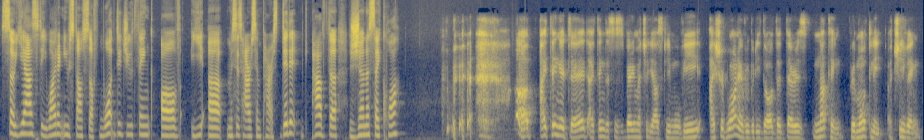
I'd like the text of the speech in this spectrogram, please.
So, Yazdi, why don't you start us off? What did you think of uh, Mrs. Harris in Paris? Did it have the je ne sais quoi? uh, I think it did. I think this is very much a Yazdi movie. I should warn everybody, though, that there is nothing remotely achieving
